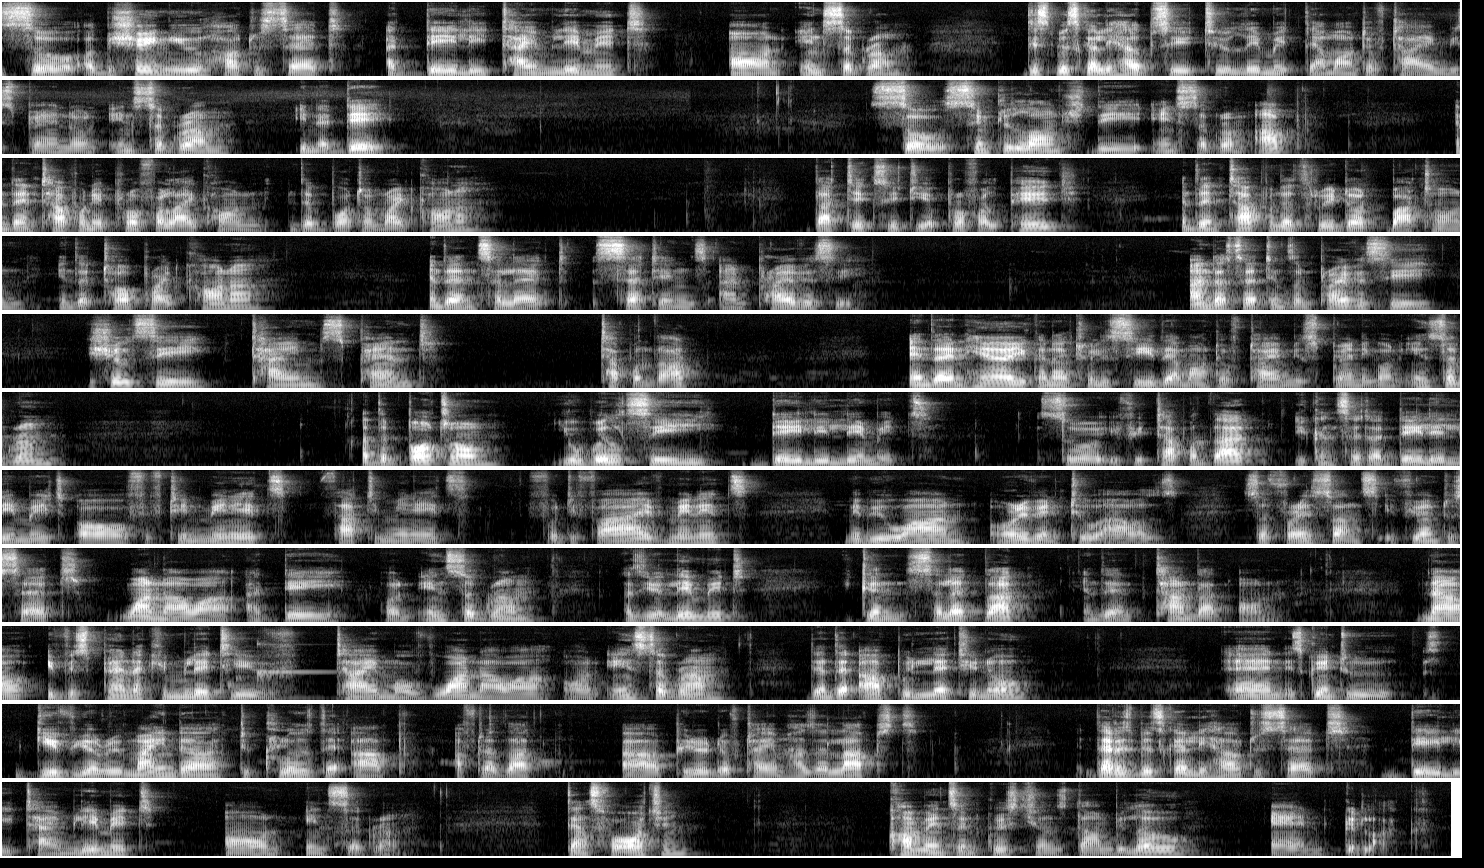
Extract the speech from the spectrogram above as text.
So I'll be showing you how to set a daily time limit on Instagram. This basically helps you to limit the amount of time you spend on Instagram in a day. So simply launch the Instagram app and then tap on your profile icon in the bottom right corner. That takes you to your profile page and then tap on the three dot button in the top right corner and then select settings and privacy. Under settings and privacy, you should see time spent. Tap on that. And then here you can actually see the amount of time you're spending on Instagram. At the bottom, you will see daily limit. So if you tap on that, you can set a daily limit of 15 minutes, 30 minutes, 45 minutes, maybe one or even two hours. So for instance, if you want to set one hour a day on Instagram as your limit, you can select that and then turn that on. Now, if you spend a cumulative time of one hour on Instagram, then the app will let you know and it's going to give you a reminder to close the app after that uh, period of time has elapsed. That is basically how to set daily time limit on Instagram. Thanks for watching. Comments and questions down below and good luck.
